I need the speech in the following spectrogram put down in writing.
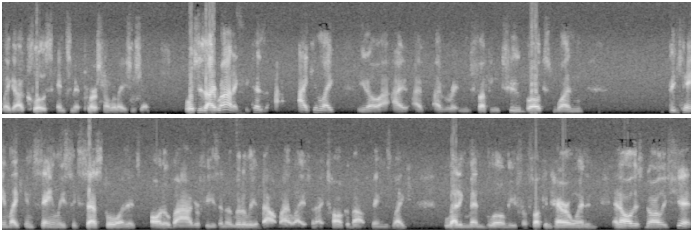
like a close, intimate, personal relationship, which is ironic because I, I can like you know I I've I've written fucking two books. One became like insanely successful and it's autobiographies and they're literally about my life and I talk about things like letting men blow me for fucking heroin and, and all this gnarly shit.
